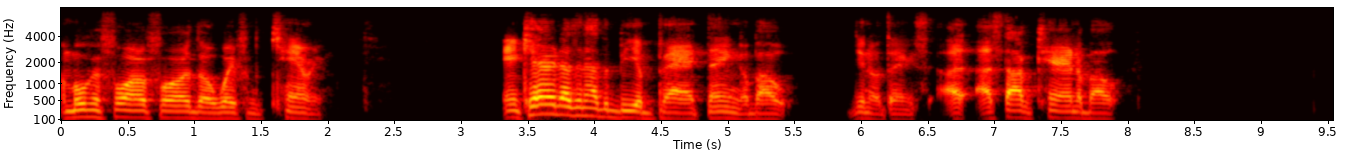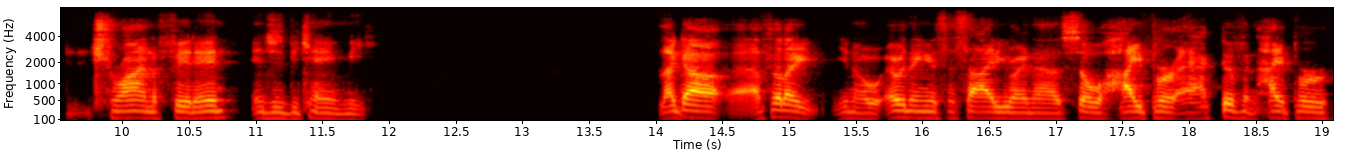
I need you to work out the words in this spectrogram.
I'm moving far and farther away from caring. And caring doesn't have to be a bad thing about, you know, things. I, I stopped caring about trying to fit in and just became me. Like I I feel like, you know, everything in society right now is so hyperactive and hyper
